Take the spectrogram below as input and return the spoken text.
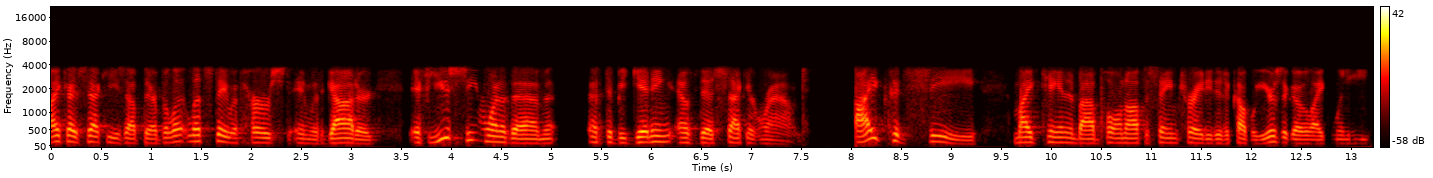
Mike Gesicki's up there, but let, let's stay with Hurst and with Goddard. If you see one of them at the beginning of this second round, I could see Mike Tannenbaum pulling off the same trade he did a couple years ago, like when he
